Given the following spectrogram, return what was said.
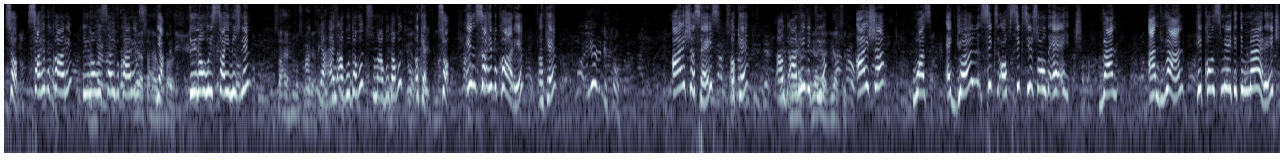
so Sahih Bukhari, do you know who is Sahih Bukhari? Yeah, Sahih Yeah. Do you know who is Sahih Muslim? Sahih Muslim. Yeah. Yeah, and Abu Dawud, Sunnah Abu Dawud? Okay, so in Sahih Bukhari, okay, What are you this, bro? Aisha says, okay, I'll, I'll read it to you. Aisha was a girl six of six years old age when And when he consummated the marriage,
